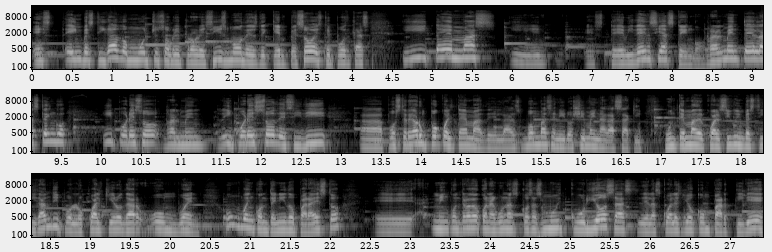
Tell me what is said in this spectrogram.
He investigado mucho sobre el progresismo desde que empezó este podcast. Y temas y este, evidencias tengo. Realmente las tengo y por eso realmente y por eso decidí ah, postergar un poco el tema de las bombas en Hiroshima y Nagasaki, un tema del cual sigo investigando y por lo cual quiero dar un buen un buen contenido para esto. Eh, me he encontrado con algunas cosas muy curiosas de las cuales yo compartiré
